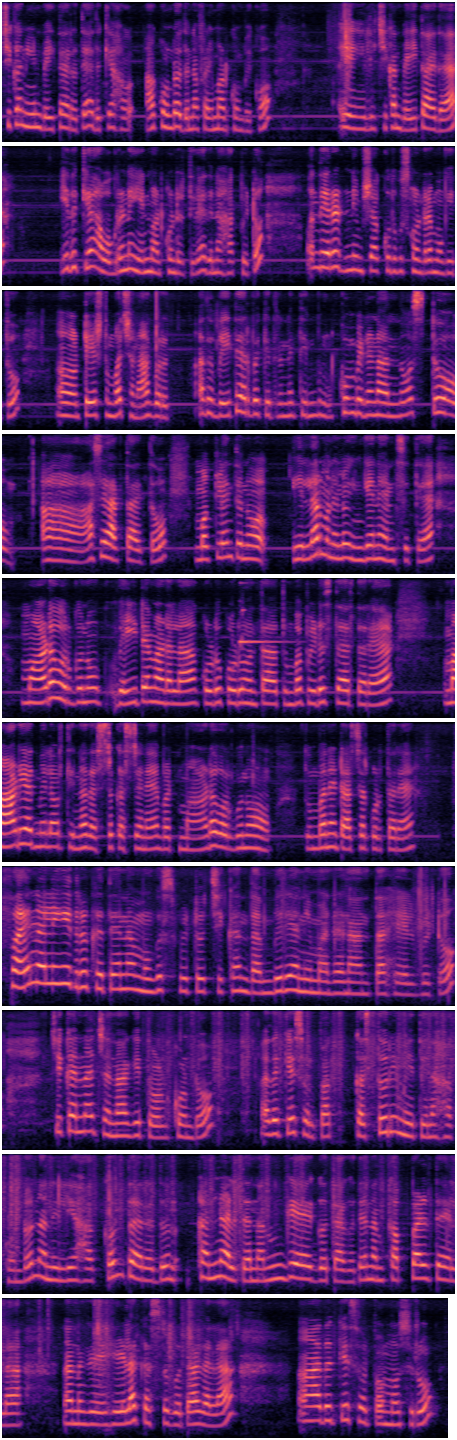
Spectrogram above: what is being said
ಚಿಕನ್ ಏನು ಬೇಯ್ತಾ ಇರುತ್ತೆ ಅದಕ್ಕೆ ಹಾಕ್ಕೊಂಡು ಅದನ್ನು ಫ್ರೈ ಮಾಡ್ಕೊಬೇಕು. ಇಲ್ಲಿ ಚಿಕನ್ ಬೇಯ್ತಾ ಇದೆ. ಇದಕ್ಕೆ ಆ ಒಗ್ಗರಣೆ ಏನು ಮಾಡ್ಕೊಂಡಿರ್ತೀವಿ ಅದನ್ನು ಹಾಕಿಬಿಟ್ಟು ಒಂದೆರಡು ನಿಮಿಷ ಕುದಿಸ್ಕೊಂಡ್ರೆ ಮುಗೀತು. ಟೇಸ್ಟ್ ತುಂಬ ಚೆನ್ನಾಗಿ ಬರುತ್ತೆ ಅದು ಬೇಯ್ತಾ ಇರಬೇಕಿದ್ರೆ ತಿನ್ಕೊಂಬಿಡೋಣ ಅನ್ನೋಷ್ಟು ಆಸೆ ಆಗ್ತಾಯಿತ್ತು ಮಕ್ಳಂತೂ ಎಲ್ಲರ ಮನೇಲೂ ಹಿಂಗೇನೆ ಅನಿಸುತ್ತೆ. ಮಾಡೋವರ್ಗು ವೆಯ್ಟೇ ಮಾಡಲ್ಲ, ಕೊಡು ಕೊಡು ಅಂತ ತುಂಬ ಪೀಡಿಸ್ತಾ ಇರ್ತಾರೆ. ಮಾಡಿ ಆದಮೇಲೆ ಅವ್ರು ತಿನ್ನೋದು ಅಷ್ಟಕ್ಕಷ್ಟೇ ಬಟ್ ಮಾಡೋವರ್ಗು ತುಂಬಾ ಟಾರ್ಚರ್ ಕೊಡ್ತಾರೆ. ಫೈನಲಿ ಇದ್ರ ಕಥೆನ ಮುಗಿಸ್ಬಿಟ್ಟು ಚಿಕನ್ ದಮ್ ಬಿರಿಯಾನಿ ಮಾಡೋಣ ಅಂತ ಹೇಳಿಬಿಟ್ಟು ಚಿಕನ್ನ ಚೆನ್ನಾಗಿ ತೊಳ್ಕೊಂಡು ಅದಕ್ಕೆ ಸ್ವಲ್ಪ ಕಸ್ತೂರಿ ಮೇಥಿನ ಹಾಕ್ಕೊಂಡು ನಾನಿಲ್ಲಿ ಹಾಕ್ಕೊತಾ ಇರೋದು ಕಣ್ಣು ನನಗೆ ಗೊತ್ತಾಗುತ್ತೆ ನನ್ನ ಕಪ್ಪಳತೆ ಇಲ್ಲ ನನಗೆ ಹೇಳೋಕ್ಕಷ್ಟು ಗೊತ್ತಾಗಲ್ಲ. ಅದಕ್ಕೆ ಸ್ವಲ್ಪ ಮೊಸರು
